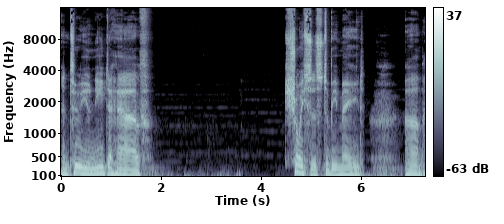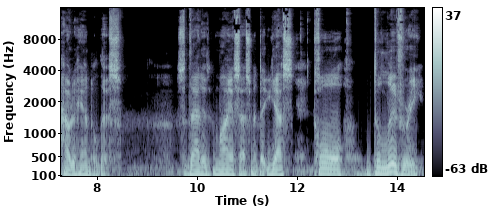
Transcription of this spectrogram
And two, you need to have choices to be made um, how to handle this. So that is my assessment that yes, coal delivery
